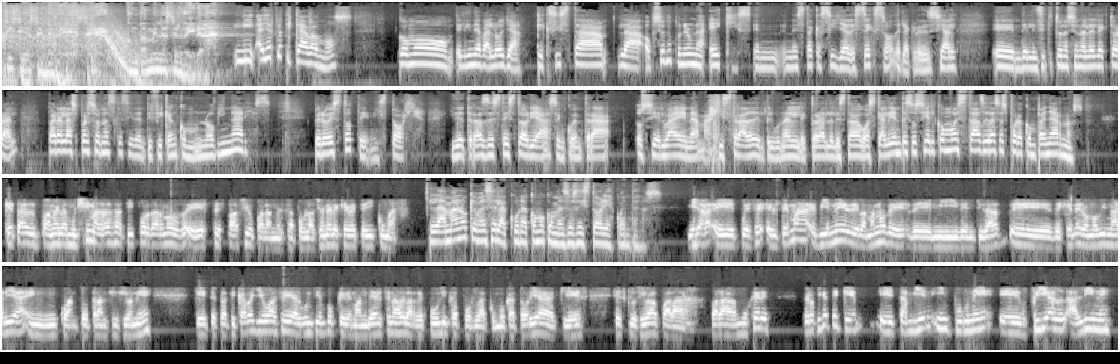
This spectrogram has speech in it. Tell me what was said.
Noticias MBS con Pamela Cerdeira. Y ayer platicábamos cómo el INE ya que exista la opción de poner una X en, esta casilla de sexo de la credencial eh, del Instituto Nacional Electoral para las personas que se identifican como no binarias. Pero esto tiene historia. Y detrás de esta historia se encuentra Ociel Baena, magistrada del Tribunal Electoral del Estado de Aguascalientes. Ociel, ¿cómo estás? Gracias por acompañarnos. ¿Qué tal, Pamela? Muchísimas gracias a ti por darnos eh, este espacio para nuestra población LGBTIQ+. La mano que mece la cuna, ¿cómo comenzó esa historia? Cuéntanos. Mira, eh, pues eh, el tema viene de la mano de, mi identidad de género no binaria en cuanto transicioné que te platicaba yo hace algún tiempo que demandé al Senado de la República por la convocatoria que es exclusiva para, para mujeres. Pero fíjate que eh, también impugné, eh, fui al, al INE,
